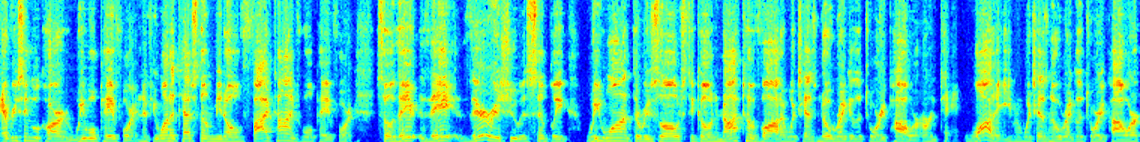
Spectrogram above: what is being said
every single card, we will pay for it. And if you want to test them, you know, five times, we'll pay for it. So they, they, their issue is simply we want the results to go not to VADA, which has no regulatory power, or to WADA even, which has no regulatory power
